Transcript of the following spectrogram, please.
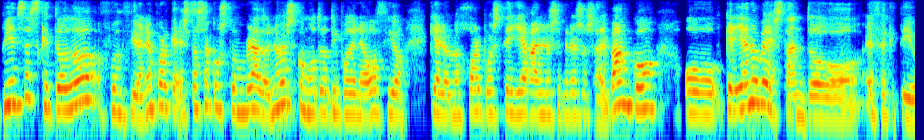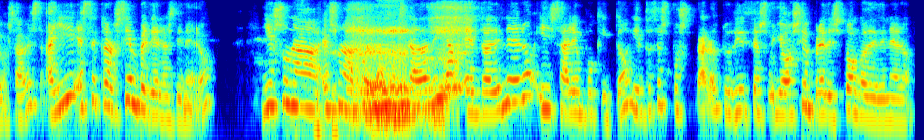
piensas que todo funcione porque estás acostumbrado, no es como otro tipo de negocio que a lo mejor pues te llegan los ingresos al banco o que ya no ves tanto efectivo, ¿sabes? Allí, ese, claro, siempre tienes dinero. Y es una, es una pues cada día entra dinero y sale un poquito. Y entonces, pues claro, tú dices, yo siempre dispongo de dinero.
